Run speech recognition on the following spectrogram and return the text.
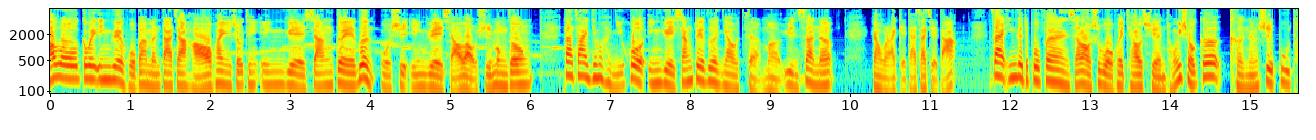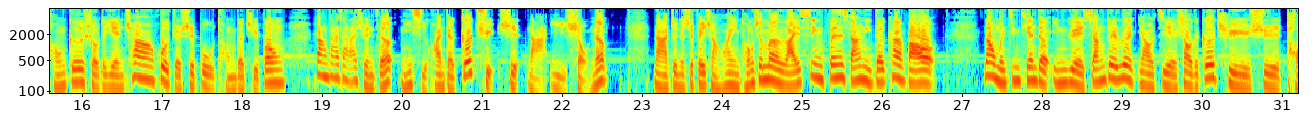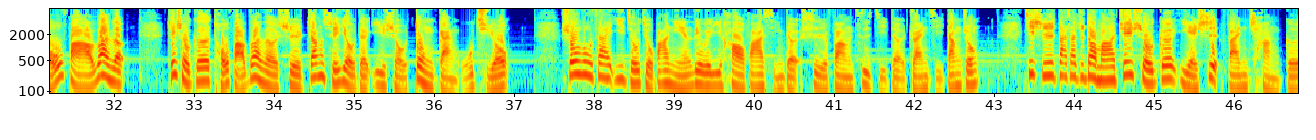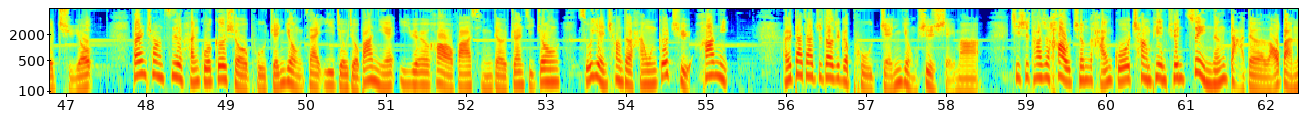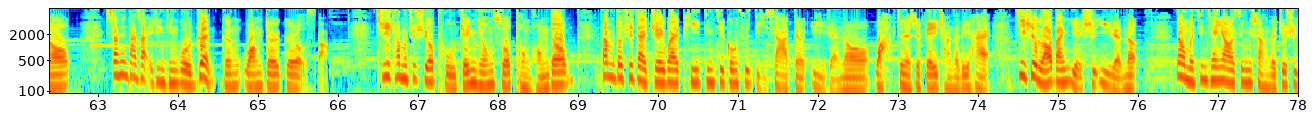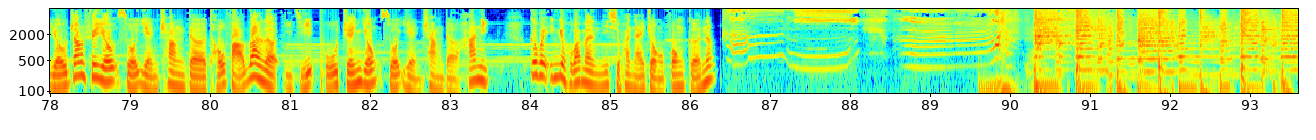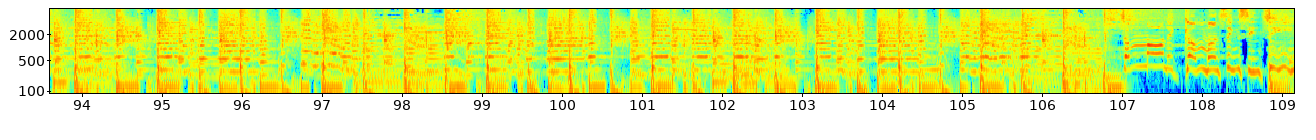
Hello，各位音乐伙伴们，大家好，欢迎收听音乐相对论，我是音乐小老师孟宗。大家一定会很疑惑，音乐相对论要怎么运算呢？让我来给大家解答。在音乐的部分，小老师我会挑选同一首歌，可能是不同歌手的演唱，或者是不同的曲风，让大家来选择你喜欢的歌曲是哪一首呢？那真的是非常欢迎同学们来信分享你的看法哦。那我们今天的音乐相对论要介绍的歌曲是《头发乱了》。这首歌《头发乱了》是张学友的一首动感舞曲哦，收录在一九九八年六月一号发行的《释放自己的》专辑当中。其实大家知道吗？这首歌也是翻唱歌曲哟，翻唱自韩国歌手朴正勇在一九九八年一月二号发行的专辑中所演唱的韩文歌曲《Honey》。而大家知道这个朴振勇是谁吗？其实他是号称韩国唱片圈最能打的老板哦。相信大家一定听过 Rain 跟 Wonder Girls 吧？其实他们就是由朴振勇所捧红的哦。他们都是在 JYP 经纪公司底下的艺人哦。哇，真的是非常的厉害，既是老板也是艺人呢。那我们今天要欣赏的就是由张学友所演唱的《头发乱了》，以及朴振勇所演唱的《Honey》。各位音乐伙伴们，你喜欢哪一种风格呢？怎么你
